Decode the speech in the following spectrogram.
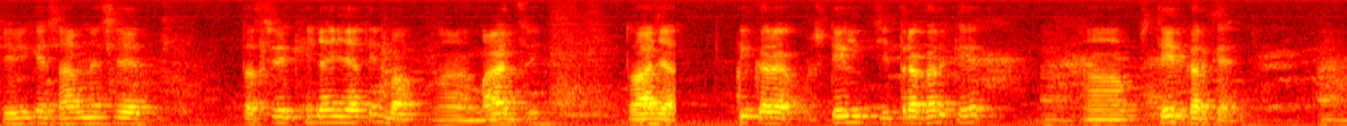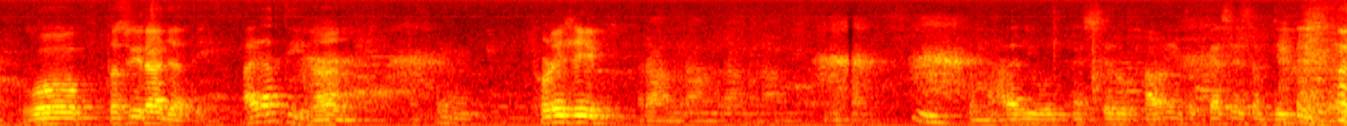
टीवी के सामने से तस्वीर खिंचाई जाती है महाराज जी तो आ जाती स्टील कर स्टील चित्र करके स्थिर करके हाँ। वो तस्वीर आ जाती। है आ जाती है? हाँ। थोड़ी सी राम राम राम राम तो महाराज जी बोलते हैं सिर उठाओ नहीं तो कैसे सब दिखेगा?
